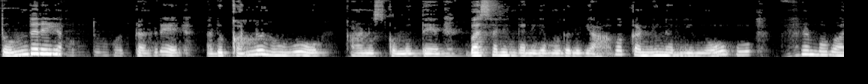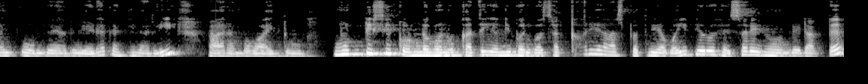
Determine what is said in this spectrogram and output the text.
ತೊಂದರೆ ಯಾವುದು ಅಂತಂದ್ರೆ ಅದು ಕಣ್ಣು ನೋವು ಕಾಣಿಸ್ಕೊಳ್ಳುತ್ತೆ. ಬಸಲಿಂಗನಿಗೆ ಮೊದಲು ಯಾವ ಕಣ್ಣಿನಲ್ಲಿ ನೋವು ಆರಂಭವಾಯಿತು ಅಂದರೆ ಅದು ಎಡಗಣ್ಣಿನಲ್ಲಿ ಆರಂಭವಾಯಿತು. ಮುಟ್ಟಿಸಿಕೊಂಡವನು ಕಥೆಯಲ್ಲಿ ಬರುವ ಸರ್ಕಾರಿ ಆಸ್ಪತ್ರೆಯ ವೈದ್ಯರು ಹೆಸರೇನು ಅಂದರೆ ಡಾಕ್ಟರ್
